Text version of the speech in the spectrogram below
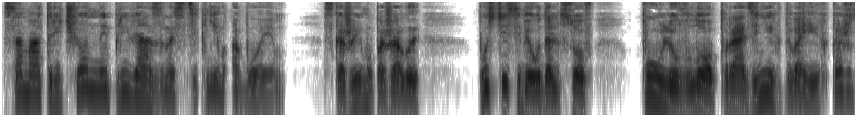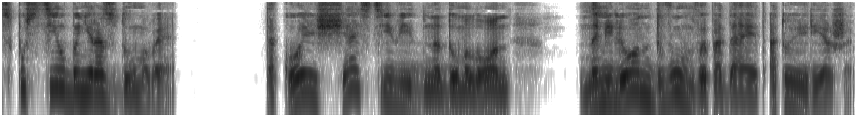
самоотреченной привязанности к ним обоим. Скажи ему, пожалуй, пусти себе удальцов пулю в лоб ради них двоих, кажется, пустил бы, не раздумывая. Такое счастье, видно, думал он, на миллион двум выпадает, а то и реже.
